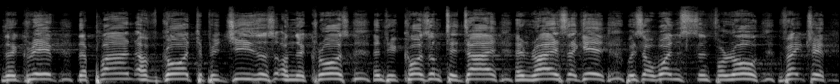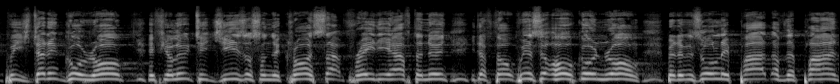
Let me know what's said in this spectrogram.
the grave. The plan of God to put Jesus on the cross and to cause him to die and rise again was a once and for all victory which didn't go wrong. If you looked at Jesus on the cross that Friday afternoon, you'd have thought, where's it all going wrong? But it was only part of the plan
